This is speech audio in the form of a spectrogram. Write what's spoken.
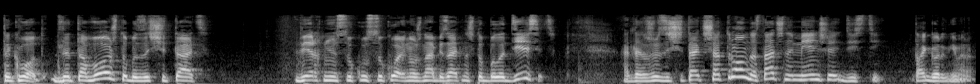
Так вот, для того, чтобы засчитать верхнюю суку сукой, нужно обязательно, чтобы было 10. А для того, чтобы засчитать шатром, достаточно меньше 10. Так говорит Гимара.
